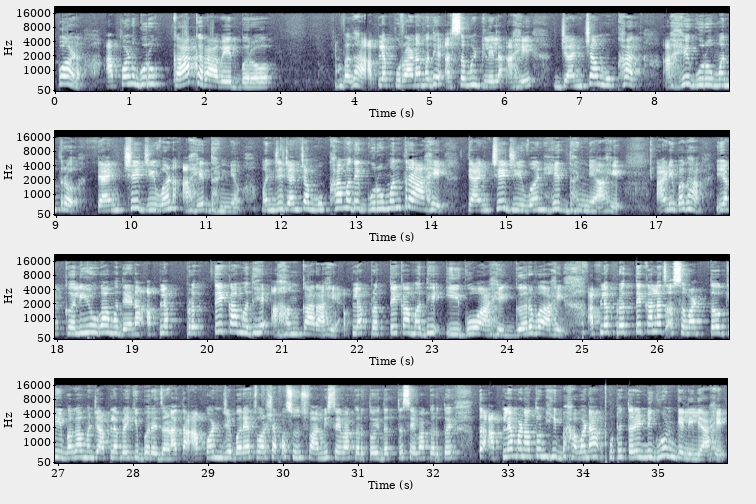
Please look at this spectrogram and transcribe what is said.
पण आपण गुरु का करावेत बरं? बघा आपल्या पुराणामध्ये असं म्हटलेलं आहे ज्यांच्या मुखात आहे गुरुमंत्र त्यांचे जीवन आहे धन्य. म्हणजे ज्यांच्या मुखामध्ये गुरुमंत्र आहे त्यांचे जीवन हे धन्य आहे. आणि बघा या कलियुगामध्ये ना आपल्या प्रत्येकामध्ये अहंकार आहे आपल्या प्रत्येकामध्ये इगो आहे गर्व आहे. आपल्या प्रत्येकालाच असं वाटतं की बघा म्हणजे आपल्यापैकी बरेच जण. आता आपण जे बऱ्याच वर्षापासून स्वामी सेवा करतोय दत्त सेवा करतोय तर आपल्या मनातून ही भावना कुठेतरी निघून गेलेली आहे.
